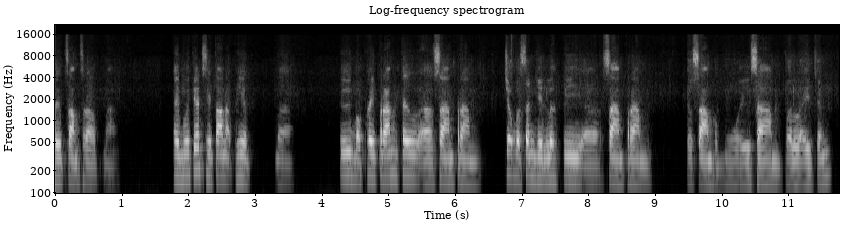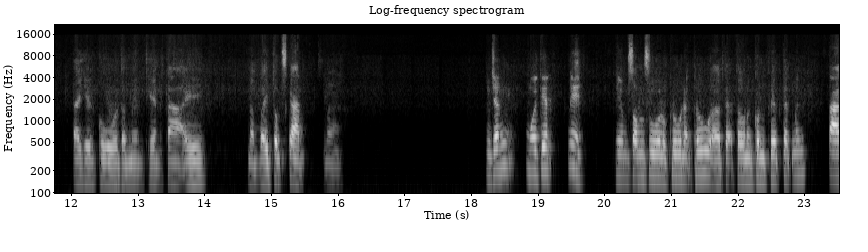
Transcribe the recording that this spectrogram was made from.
ទៅផ្សំស្របបាទហើយមួយទៀតសេតនភាពបាទគឺ25ទៅ35ចុះបើសិនជាលើសពី35 ទៅ36 37អីចឹងតែយើងគួរតែមានធានការអីដើម្បីទប់ស្កាត់បាទអញ្ចឹងមួយទៀតនេះខ្ញុំសូមសួរលោកគ្រូអ្នកគ្រូតកតងនឹងគុណភាពទឹកហ្នឹងតើ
